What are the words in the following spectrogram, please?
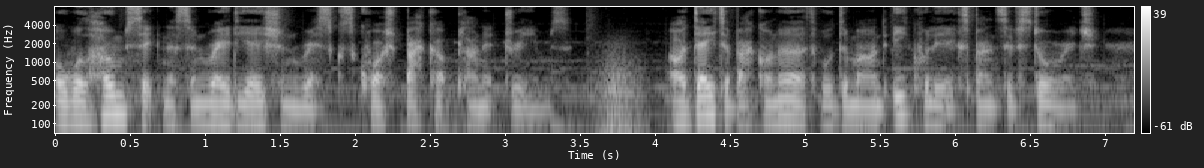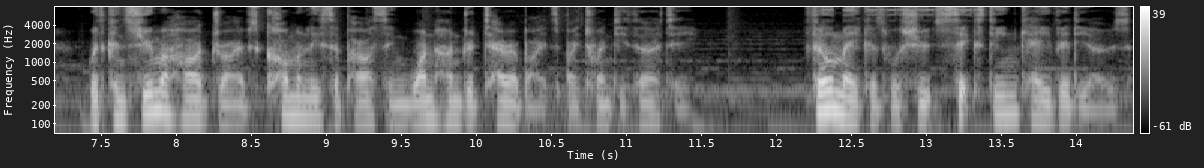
Or will homesickness and radiation risks quash backup planet dreams? Our data back on Earth will demand equally expansive storage, with consumer hard drives commonly surpassing 100 terabytes by 2030. Filmmakers will shoot 16K videos,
